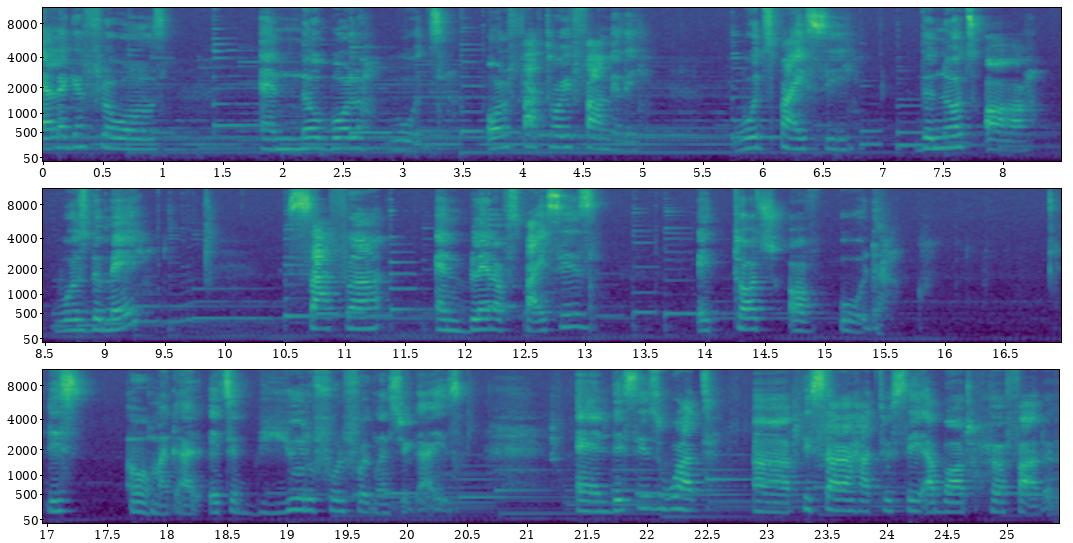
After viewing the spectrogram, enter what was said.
elegant florals and noble woods. Olfactory family wood spicy. The notes are rose de mai saffron and blend of spices. A touch of wood. this oh my god it's a beautiful fragrance you guys. And this is what uh, Pissara had to say about her father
